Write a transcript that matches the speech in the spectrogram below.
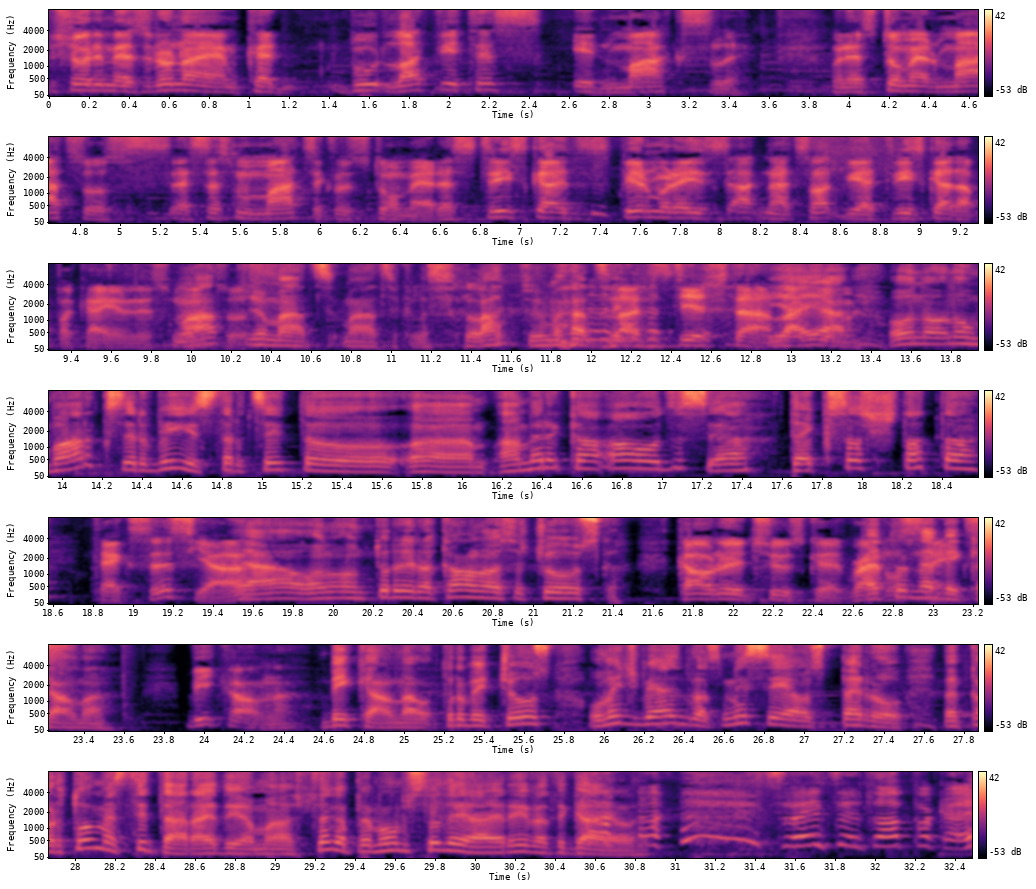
šodien mēs runājam, ka būt latvietis ir māksla. Un es tomēr mācos, es esmu māceklis tomēr. Es trīs gadus, pirmo reizi atnācu Latvijā, trīs gadu atpakaļ, es mācos. Latviju māc, māceklis. Latviju māceklis. Latvijas tieši tā. Jā, jā. Un, un, un Marks ir bijis, starp citu, um, Amerikā audzis, jā, Teksas štatā. Teksas, jā. Jā, un, un tur ir čūsku. Kaunu ir čūska. Bet tur nebija kalnā. Bija kalnā, tur bija čūsku, un viņš bija aizbraucis misijā uz Peru. Bet par to mēs citā raidījumā. Tagad pie mums studijā ir Rīveta Gaila. Sveiciet atpakaļ!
